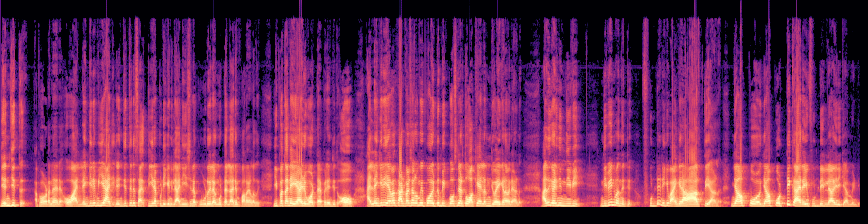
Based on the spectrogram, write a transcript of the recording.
രഞ്ജിത്ത്. അപ്പോൾ ഉടനെ തന്നെ ഓ അല്ലെങ്കിലും ഈ രഞ്ജിത്തിന് തീരെ പിടിക്കണില്ല. അനീഷിനെ കൂടുതൽ അങ്ങോട്ട് എല്ലാവരും പറയണത്. ഇപ്പം തന്നെ ഏഴ് വോട്ട്. അപ്പോൾ രഞ്ജിത്ത് ഓ അല്ലെങ്കിൽ ഏവൻ കൺവെൻഷൻ റൂമിൽ പോയിട്ടും ബിഗ് ബോസിന്റെ അടുത്ത് ഓക്കെ അല്ലെന്ന് ചോദിക്കണവനാണ്. അത് കഴിഞ്ഞ് നിവിൻ. നിവിൻ വന്നിട്ട് ഫുഡ് എനിക്ക് ഭയങ്കര ആർത്തിയാണ്. ഞാൻ പൊ ഞാൻ പൊട്ടിക്കരയും ഫുഡ് ഇല്ലാതിരിക്കാൻ വേണ്ടി.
